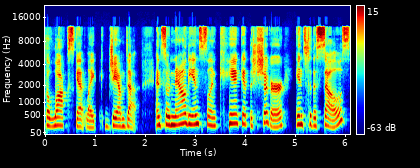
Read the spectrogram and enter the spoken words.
the locks get like jammed up. And so now the insulin can't get the sugar into the cells.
